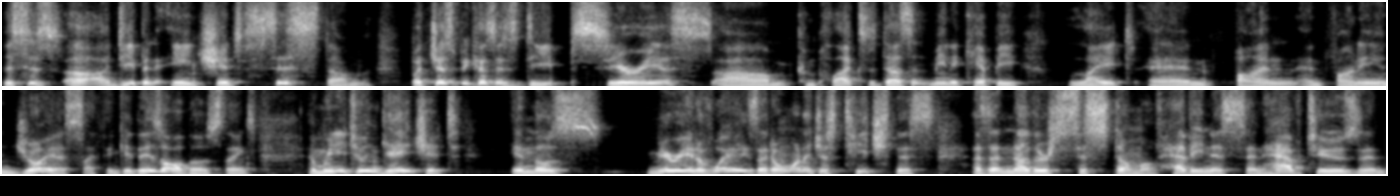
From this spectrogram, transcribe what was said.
this is a deep and ancient system, but just because it's deep, serious, um, complex, it doesn't mean it can't be light and fun and funny and joyous. I think it is all those things. And we need to engage it in those myriad of ways. I don't want to just teach this as another system of heaviness and have tos and,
